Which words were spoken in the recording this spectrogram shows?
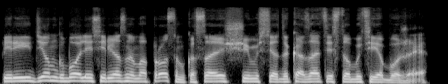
Перейдем к более серьезным вопросам, касающимся доказательства бытия Божия.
